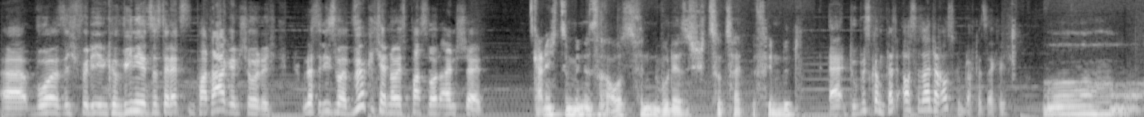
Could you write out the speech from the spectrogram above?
äh, wo er sich für die Inconveniences der letzten paar Tage entschuldigt. Und dass er diesmal wirklich ein neues Passwort einstellt. Kann ich zumindest rausfinden, wo der sich zurzeit befindet? Äh, du bist komplett aus der Seite rausgeblockt, tatsächlich. Oh.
